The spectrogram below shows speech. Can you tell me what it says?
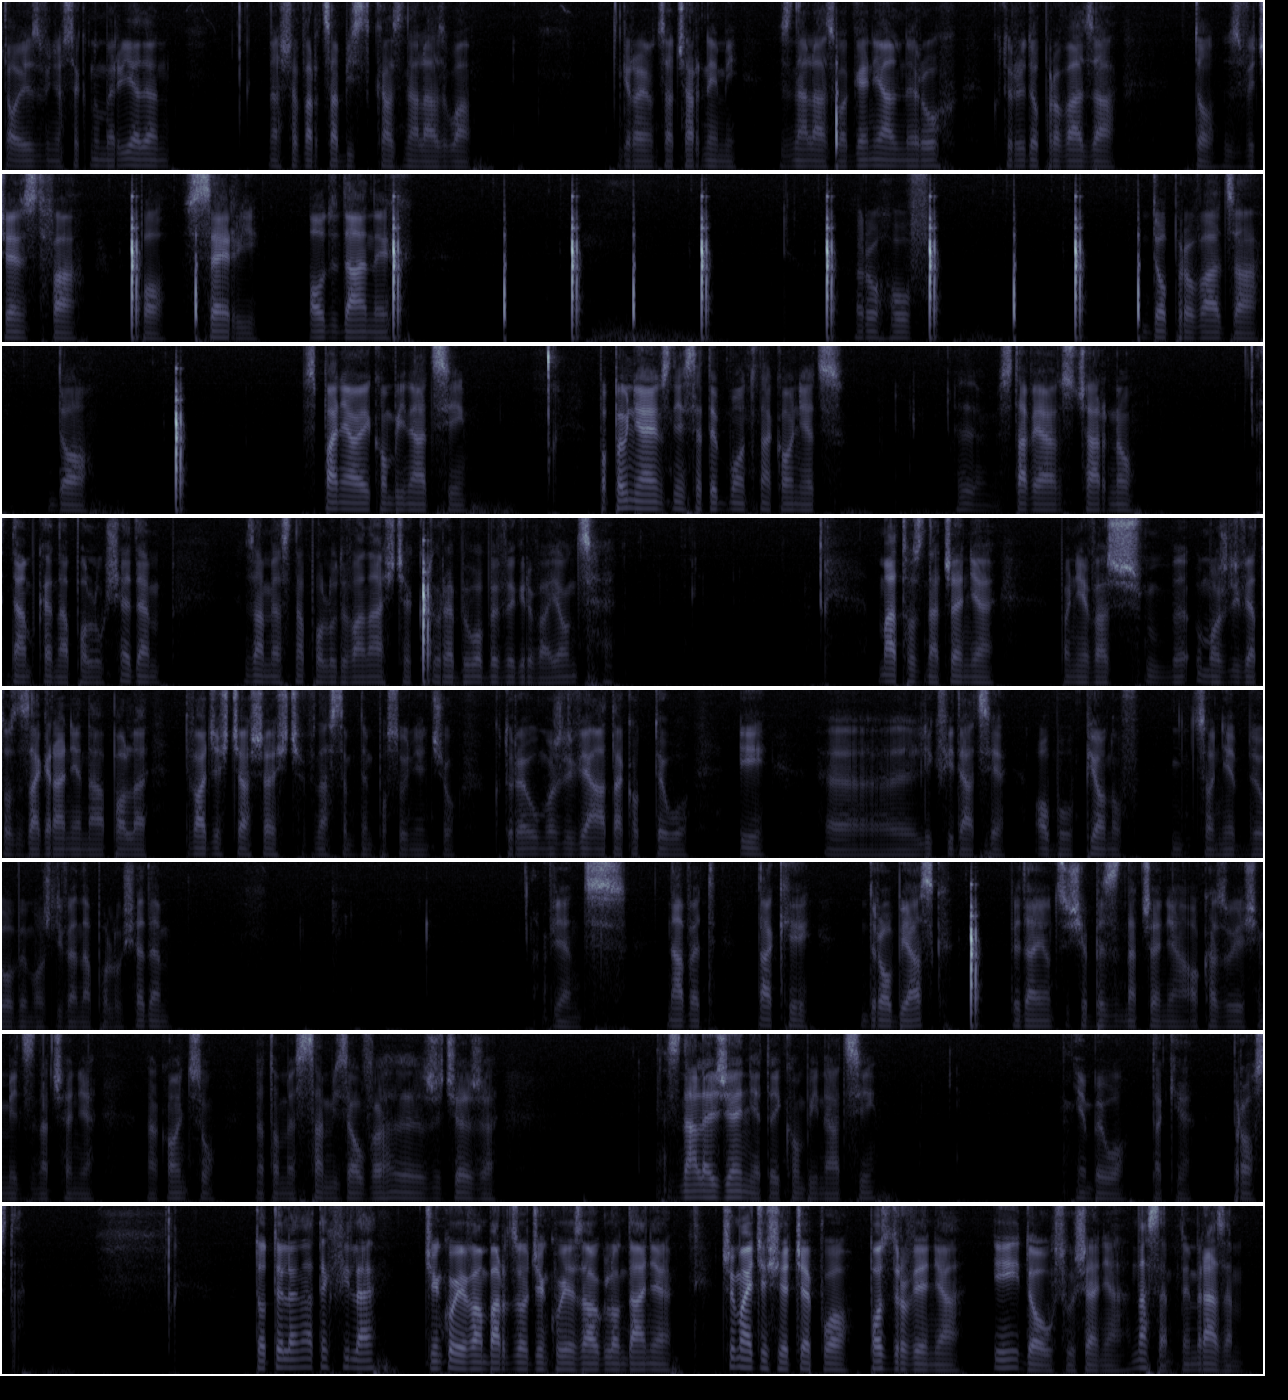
To jest wniosek numer jeden. Nasza warcabistka znalazła, grająca czarnymi, znalazła genialny ruch, który doprowadza do zwycięstwa po serii oddanych ruchów. Doprowadza do wspaniałej kombinacji. Popełniając niestety błąd na koniec, y, stawiając czarną damkę na polu 7 zamiast na polu 12, które byłoby wygrywające. Ma to znaczenie, ponieważ umożliwia to zagranie na pole 26 w następnym posunięciu, które umożliwia atak od tyłu i e, likwidację obu pionów, co nie byłoby możliwe na polu 7. Więc nawet taki drobiazg, wydający się bez znaczenia, okazuje się mieć znaczenie na końcu. Natomiast sami zauważycie, że znalezienie tej kombinacji nie było takie proste. To tyle na tę chwilę. Dziękuję Wam bardzo, dziękuję za oglądanie. Trzymajcie się ciepło, pozdrowienia i do usłyszenia następnym razem.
